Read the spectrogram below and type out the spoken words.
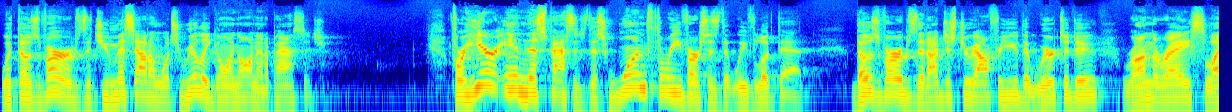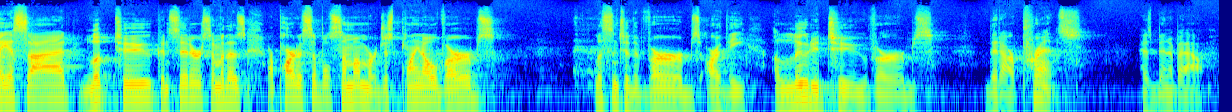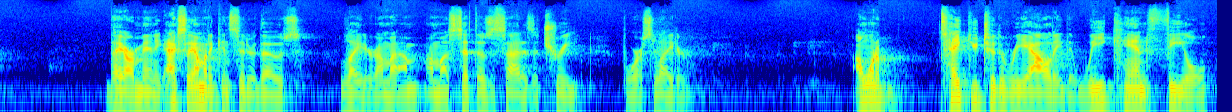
with those verbs that you miss out on what's really going on in a passage. For here in this passage, this one, three verses that we've looked at, those verbs that I just drew out for you that we're to do run the race, lay aside, look to, consider some of those are participles, some of them are just plain old verbs. Listen to the verbs, are the alluded to verbs that our prince has been about. They are many. Actually, I'm going to consider those later. I'm, I'm, I'm going to set those aside as a treat for us later. I want to take you to the reality that we can feel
